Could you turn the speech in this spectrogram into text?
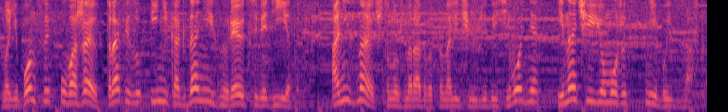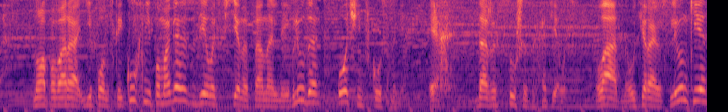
Но японцы уважают трапезу и никогда не изнуряют себя диетами. Они знают, что нужно радоваться наличию еды сегодня, иначе ее может не быть завтра. Ну а повара японской кухни помогают сделать все национальные блюда очень вкусными. Эх, даже суши захотелось. Ладно, утираю слюнки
